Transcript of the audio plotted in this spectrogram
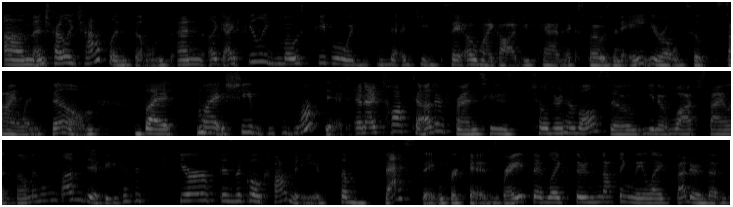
um, and Charlie Chaplin films. And like, I feel like most people would say, oh my God, you can't expose an eight year old to silent film. But my she loved it. And I've talked to other friends whose children have also, you know, watched silent film and loved it because it's pure physical comedy. It's the best thing for kids, right? That like there's nothing they like better than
